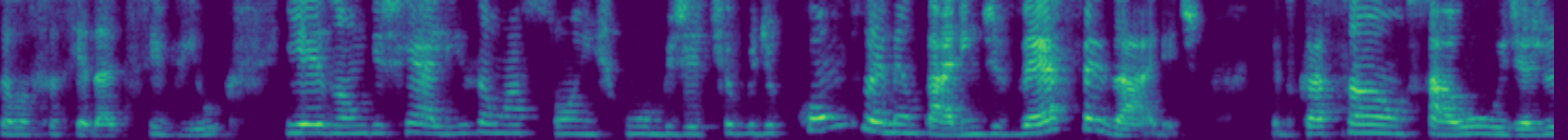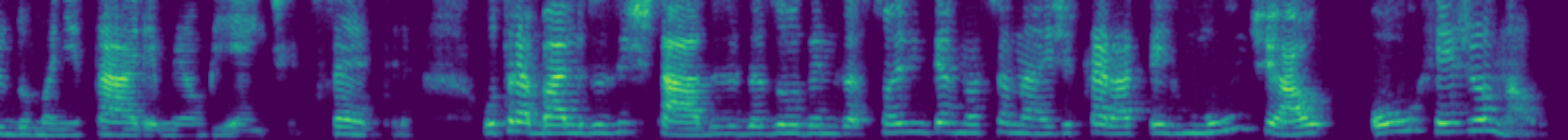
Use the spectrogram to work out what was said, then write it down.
pela sociedade civil e as ONGs realizam ações com o objetivo de complementar em diversas áreas, educação, saúde, ajuda humanitária, meio ambiente, etc., o trabalho dos estados e das organizações internacionais de caráter mundial ou regional.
